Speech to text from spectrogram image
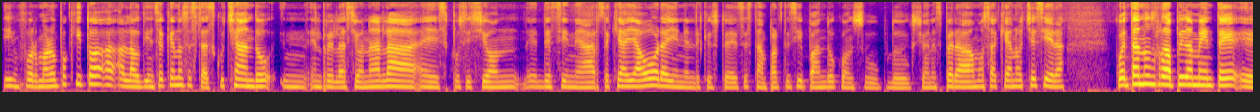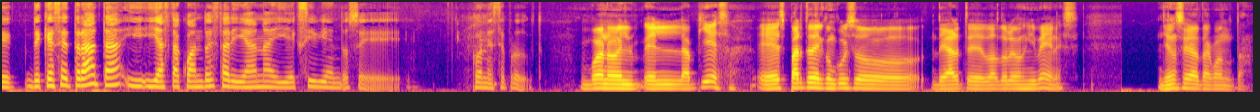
informar un poquito a, la audiencia que nos está escuchando en, en relación a la eh, exposición de, de cinearte que hay ahora y en el que ustedes están participando con su producción Esperábamos a que anocheciera, cuéntanos rápidamente eh, de qué se trata y, y hasta cuándo estarían ahí exhibiéndose con este producto. Bueno, el- el- la pieza es parte del concurso de arte de Eduardo León Jiménez. Yo no sé hasta cuándo está.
